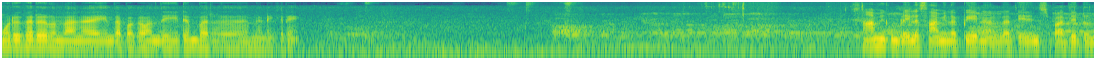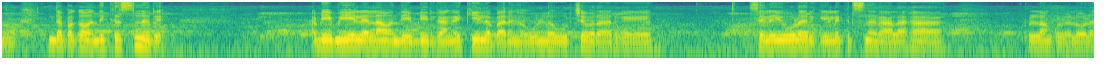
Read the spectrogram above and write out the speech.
முருகர் இருந்தாங்க. இந்த பக்கம் வந்து இடும்பர் நினைக்கிறேன். சாமி கும்பிடையில் சாமியெல்லாம் பேர் நல்லா தெரிஞ்சு பார்த்துட்டு இருந்தோம். இந்த பக்கம் வந்து கிருஷ்ணர். அப்படியே மேலெல்லாம் வந்து எப்படி இருக்காங்க? கீழே பாருங்கள் உள்ள உற்சவராக இருக்குது சிலையோடு இருக்குது இல்லை கிருஷ்ணர் அழகா புல்லாங்குழலோட.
